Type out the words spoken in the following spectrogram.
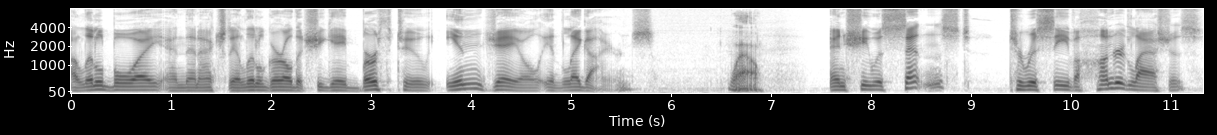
a little boy, and then actually a little girl that she gave birth to in jail in leg irons. Wow and she was sentenced to receive a hundred lashes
